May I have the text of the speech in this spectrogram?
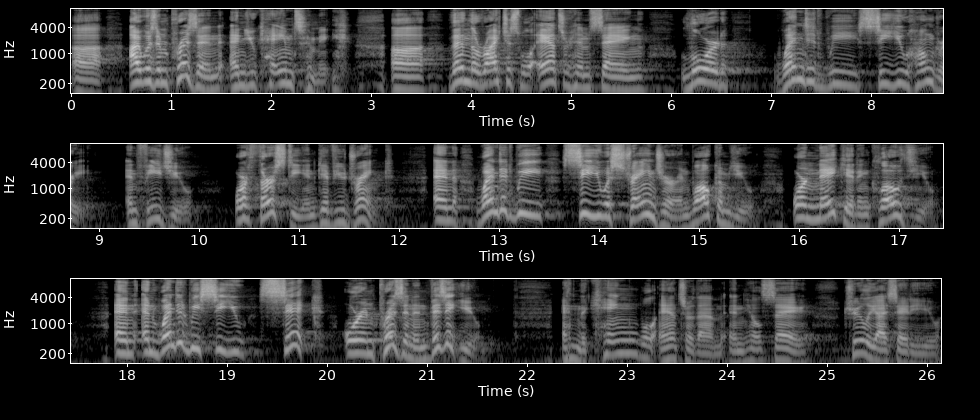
Uh, I was in prison and you came to me. Uh, then the righteous will answer him, saying, Lord, when did we see you hungry and feed you, or thirsty and give you drink? And when did we see you a stranger and welcome you, or naked and clothe you? And, and when did we see you sick or in prison and visit you? And the king will answer them, and he'll say, Truly I say to you,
